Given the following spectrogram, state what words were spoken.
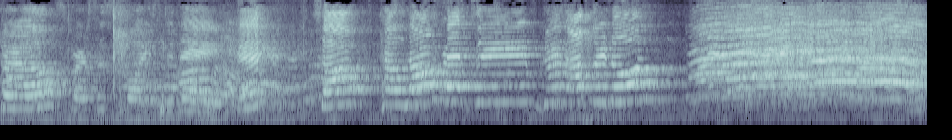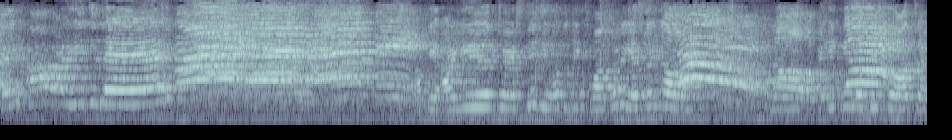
girls versus boys today. Okay? So, hello red team. Good afternoon. Okay, how are you today? Okay, are you thirsty? Do you want to drink water? Yes or no? No. Okay, you cannot drink water.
